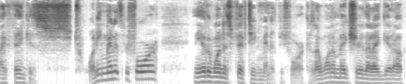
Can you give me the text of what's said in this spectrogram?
I think is 20 minutes before, and the other one is 15 minutes before because I want to make sure that I get up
